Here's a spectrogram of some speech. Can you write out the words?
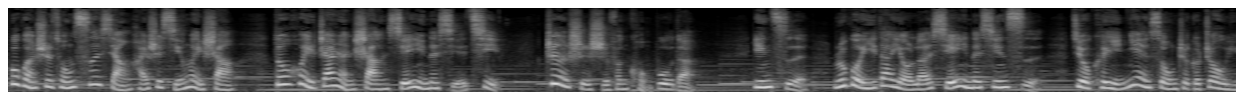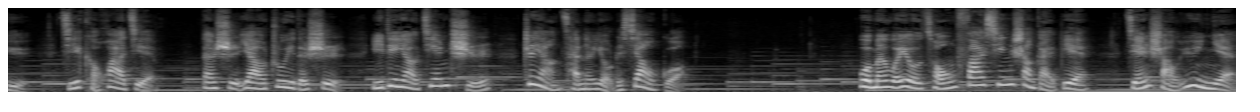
不管是从思想还是行为上。都会沾染上邪淫的邪气，这是十分恐怖的。因此，如果一旦有了邪淫的心思，就可以念诵这个咒语，即可化解。但是要注意的是，一定要坚持，这样才能有着效果。我们唯有从发心上改变，减少欲念，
